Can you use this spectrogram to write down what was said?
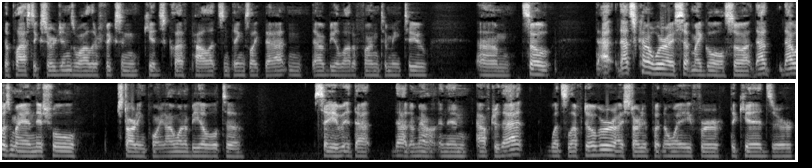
the plastic surgeons while they're fixing kids' cleft palates and things like that, and that would be a lot of fun to me too. Um, so that that's kind of where I set my goal. So uh, that that was my initial starting point. I want to be able to save at that that amount, and then after that, what's left over, I started putting away for the kids or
